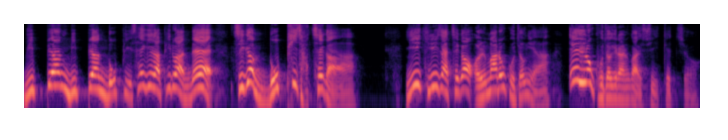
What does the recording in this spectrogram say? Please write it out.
윗변, 밑변, 높이 세 개가 필요한데 지금 높이 자체가 이 길이 자체가 얼마로 고정이야? 1로 고정이라는 거알수 있겠죠.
